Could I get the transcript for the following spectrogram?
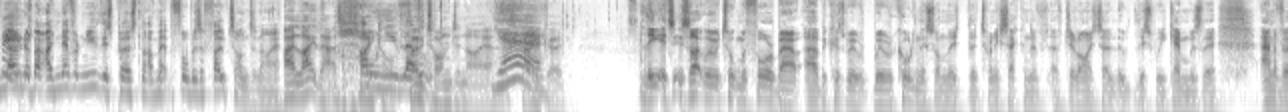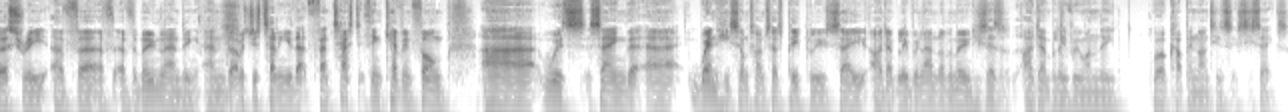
known specific. about, I never knew this person that I've met before was a photon denier. I like that as a Whole title, new level. photon denier. It's Yeah. very good. Lee, it's, it's like we were talking before about uh, because we're we're recording this on the, the 22nd of, of July, so the, this weekend was the anniversary of, uh, of of the moon landing, and I was just telling you that fantastic thing. Kevin Fong uh, was saying that uh, when he sometimes has people who say, "I don't believe we landed on the moon," he says, "I don't believe we won the." World Cup in 1966.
